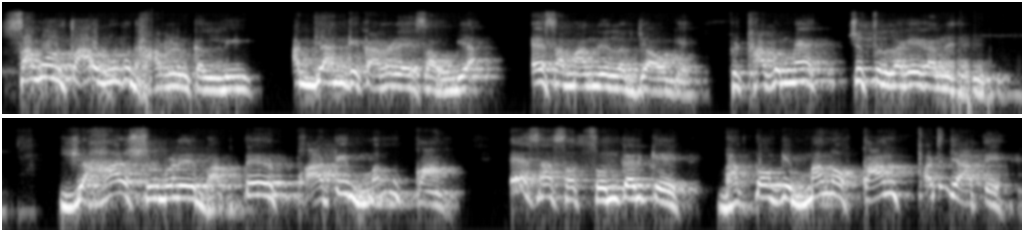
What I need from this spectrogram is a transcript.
सगुणता रूप धारण कर ली। अज्ञान के कारण ऐसा हो गया। ऐसा मानने लग जाओगे। फिर ठाकुर में चित्त लगेगा नहीं। यहा श्रवणे भक्ते फाटे मन कान ऐसा सत सुन करके भक्तों के मन और कान फट जाते हैं।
